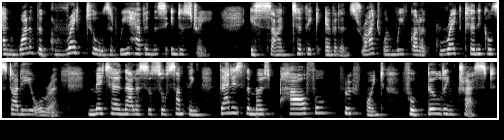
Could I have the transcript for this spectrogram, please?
And one of the great tools that we have in this industry is scientific evidence, right? When we've got a great clinical study or a meta analysis or something, that is the most powerful proof point for building trust.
